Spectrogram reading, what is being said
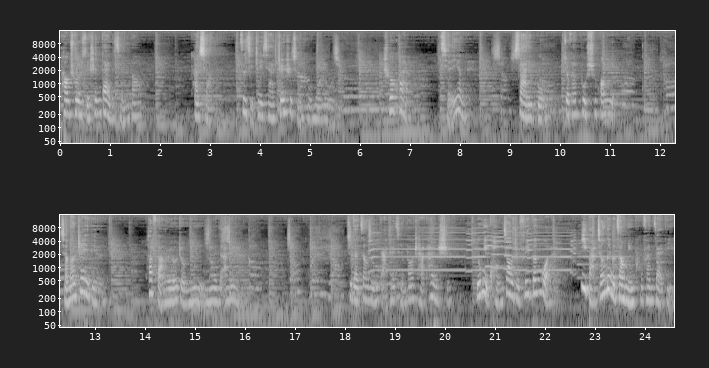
掏出了随身带的钱包。他想，自己这下真是穷途末路了，车坏了，钱也没了，下一步就该曝尸荒野。想到这一点，他反而有种隐隐约约的安然。就在藏民打开钱包查看时，尤米狂叫着飞奔过来，一把将那个藏民扑翻在地。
